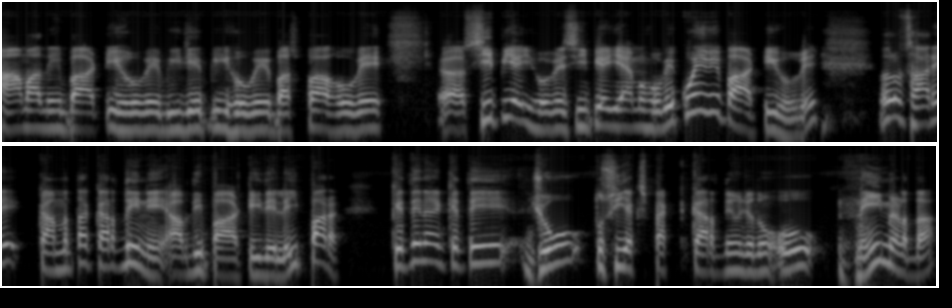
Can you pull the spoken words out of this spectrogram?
ਆਮ ਆਦਮੀ ਪਾਰਟੀ ਹੋਵੇ ਬੀਜੇਪੀ ਹੋਵੇ ਬਸਪਾ ਹੋਵੇ ਸੀਪੀਆਈ ਹੋਵੇ ਸੀਪੀਆਈਐਮ ਹੋਵੇ ਕੋਈ ਵੀ ਪਾਰਟੀ ਹੋਵੇ ਮਤਲਬ ਸਾਰੇ ਕੰਮ ਤਾਂ ਕਰਦੇ ਨੇ ਆਪਦੀ ਪਾਰਟੀ ਦੇ ਲਈ ਪਰ ਕਿਤੇ ਨਾ ਕਿਤੇ ਜੋ ਤੁਸੀਂ ਐਕਸਪੈਕਟ ਕਰਦੇ ਹੋ, ਜਦੋਂ ਉਹ ਨਹੀਂ ਮਿਲਦਾ,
